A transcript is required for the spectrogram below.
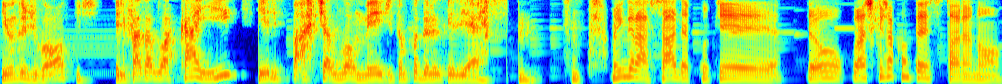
E um dos golpes, ele faz a lua cair e ele parte a lua ao meio, de tão poderoso que ele é. O engraçado é porque eu, eu acho que eu já contei essa história no,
